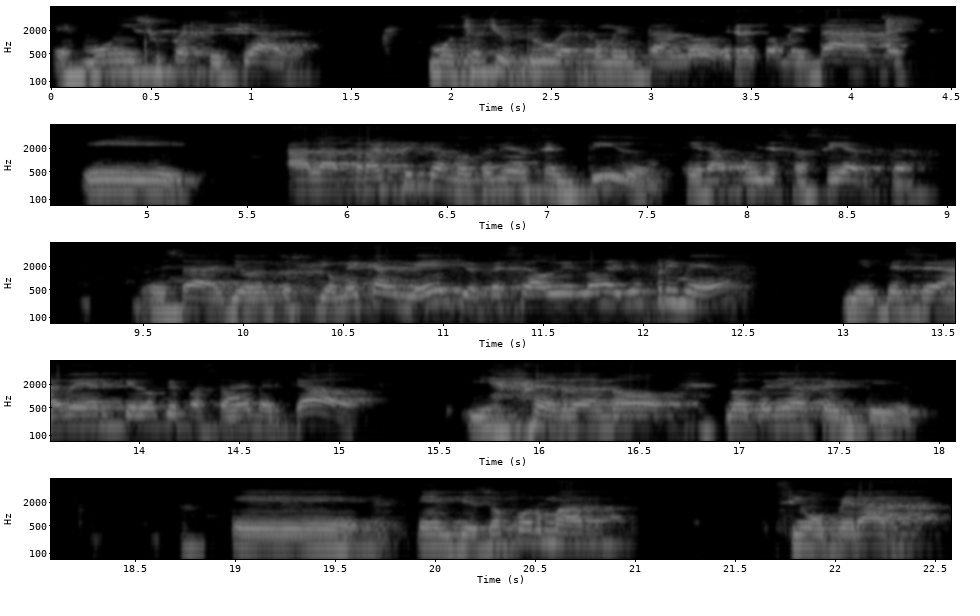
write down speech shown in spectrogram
es muy superficial. Muchos youtubers comentando, recomendando, y a la práctica no tenían sentido, era muy desacierta. O sea, yo, entonces, yo me calmé, yo empecé a oírlos a ellos primero y empecé a ver qué es lo que pasaba en el mercado. Y en verdad no, no tenía sentido. Eh, empiezo a formar sin operar.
